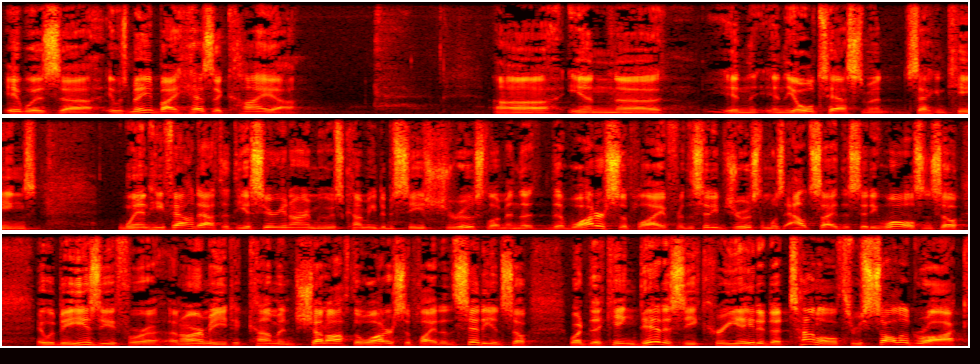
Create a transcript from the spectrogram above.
it was, uh, it was made by Hezekiah uh, in, uh, in, in the Old Testament, 2 Kings, when he found out that the Assyrian army was coming to besiege Jerusalem. And the, the water supply for the city of Jerusalem was outside the city walls. And so it would be easy for a, an army to come and shut off the water supply to the city. And so what the king did is he created a tunnel through solid rock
